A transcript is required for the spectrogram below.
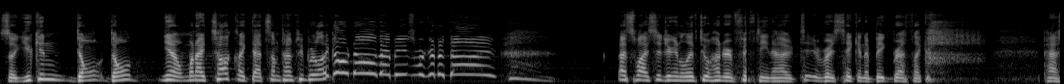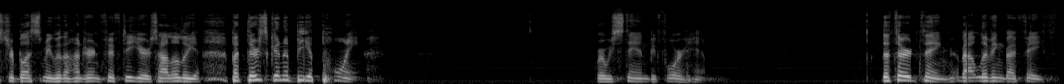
So you can, don't, don't, you know, when I talk like that, sometimes people are like, oh no, that means we're going to die. That's why I said you're going to live to 150. Now everybody's taking a big breath, like, ah, Pastor blessed me with 150 years. Hallelujah. But there's going to be a point where we stand before Him. The third thing about living by faith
